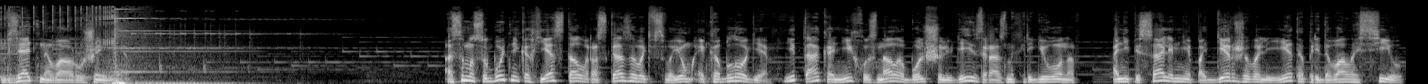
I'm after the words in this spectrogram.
Взять на вооружение. О самосубботниках я стал рассказывать в своем экоблоге, и так о них узнало больше людей из разных регионов. Они писали мне, поддерживали, и это придавало сил.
